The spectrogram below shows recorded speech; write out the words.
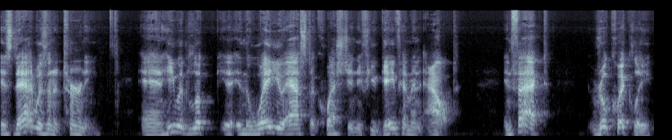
His dad was an attorney, and he would look in the way you asked a question if you gave him an out. In fact, real quickly,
